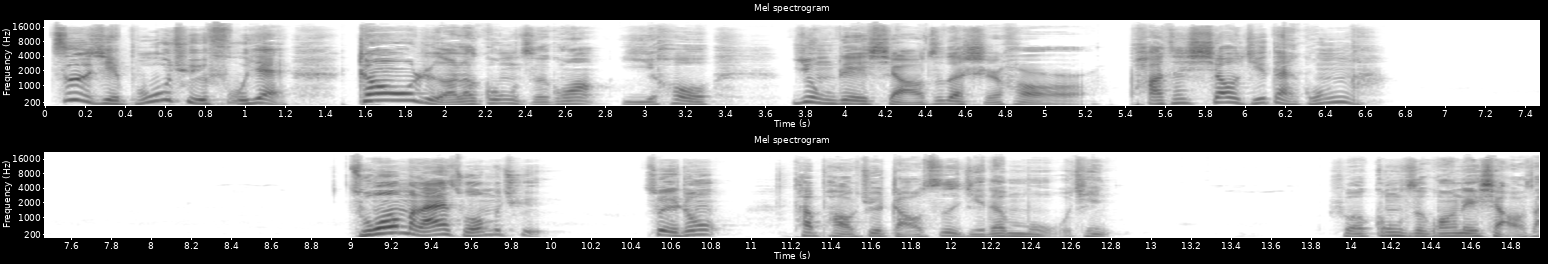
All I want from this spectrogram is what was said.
自己不去赴宴，招惹了公子光，以后用这小子的时候，怕他消极怠工啊。琢磨来琢磨去，最终他跑去找自己的母亲，说：“公子光这小子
